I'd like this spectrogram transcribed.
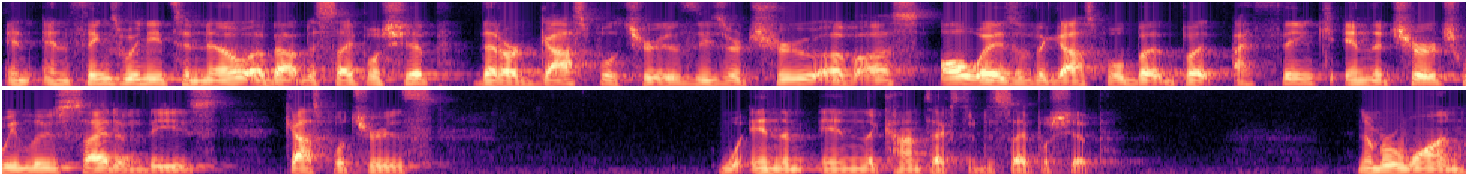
And, and things we need to know about discipleship that are gospel truths. These are true of us always of the gospel, but, but I think in the church we lose sight of these gospel truths in the, in the context of discipleship. Number one,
